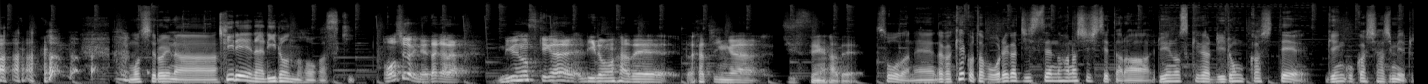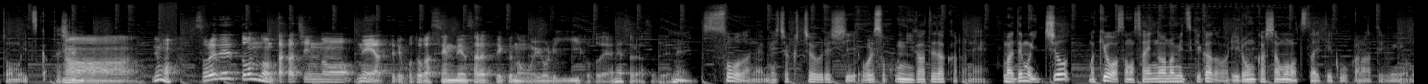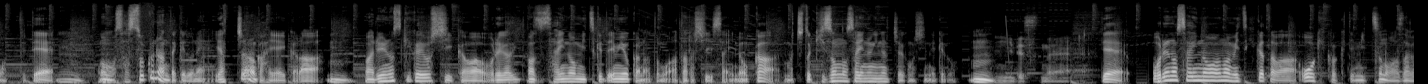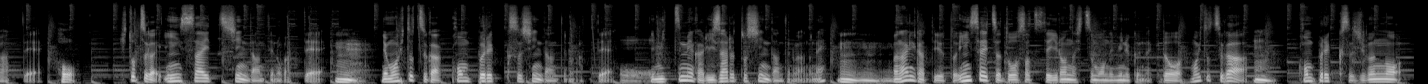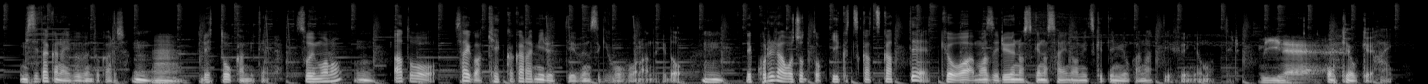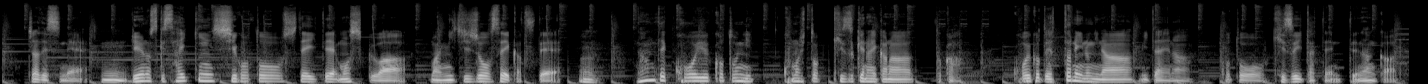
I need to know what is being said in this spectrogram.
面白いな綺麗な理論の方が好き。面白いね。だから龍之介が理論派でタカチンが実践派で。そうだね。だから結構多分俺が実践の話してたら龍之介が理論化して言語化し始めると思ういつか。確かあー。でもそれでどんどんタカチンのねやってることが洗練されていくのもよりいいことだよねそれはそれでに、ね、そうだね。めちゃくちゃ嬉しい。俺そこ苦手だからね。まあでも一応、まあ、今日はその才能の見つけ方は理論化したものを伝えていこうかなというふうに思ってて、うん。まあもう早速なんだけどね。やっちゃうのが早いから。うん。まあ、龍之介かヨッシーかは俺がまず才能を見つけてみようかなと思う新しい才能か、まあ、ちょっと既存の才能になっちゃうかもしれないけど。うん。いいですね。で俺の才能の見つけ方は大きく分けて3つの技があってほ1つがインサイツ診断っていうのがあってううん。でもう1つがコンプレックス診断っていうのがあってで3つ目がリザルト診断っていうのがあるのね、うんうんまあ、何かっていうとインサイツは洞察でいろんな質問で見抜くんだけどもう1つがうんコンプレックス自分の見せたくない部分とかあるじゃん。うん。うん。劣等感みたいな。そういうもの？うん。あと最後は結果から見るっていう分析方法なんだけど。うん。でこれらをちょっといくつか使って今日はまず龍之介の才能を見つけてみようかなっていうふうに思ってる、いいね。オッケーオッケー。はい、じゃあですねうん。龍之介最近仕事をしていてもしくは、まあ、日常生活でうん。なんでこういうことにこの人気づけないかなとかこういうことやったらいいのになみたいなことを気づいた点って何かある？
